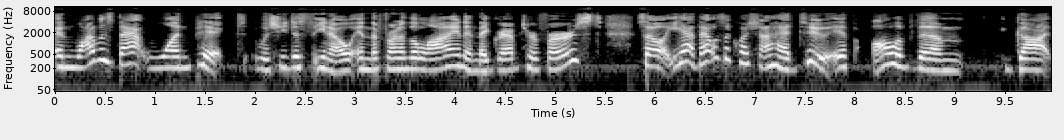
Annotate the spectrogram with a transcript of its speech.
and why was that one picked? Was she just you know in the front of the line and they grabbed her first? So yeah, that was a question I had too. If all of them got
